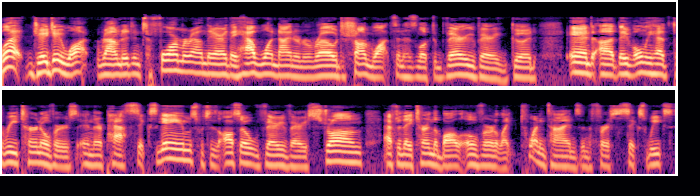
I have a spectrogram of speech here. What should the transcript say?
But J.J. Watt rounded into form around there. They have won nine in a row. Deshaun Watson has looked very, very good. And uh, they've only had three turnovers in their past six games, which is also very, very strong after they turned the ball over like 20 times in the first six weeks.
